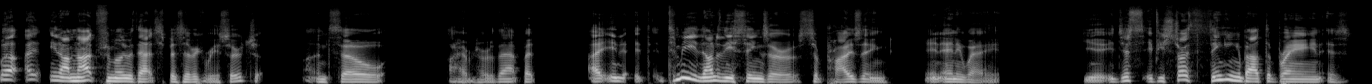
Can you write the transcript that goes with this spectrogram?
Well, I, you know, I'm not familiar with that specific research, and so I haven't heard of that. But I, you it, to me, none of these things are surprising in any way you just if you start thinking about the brain is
